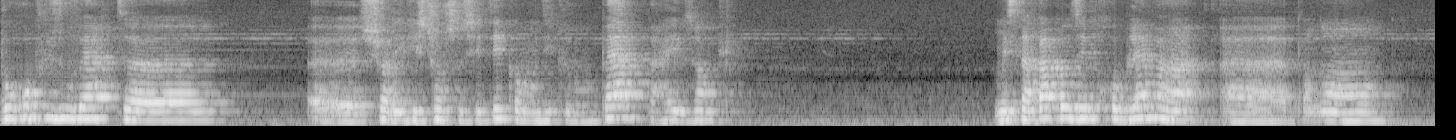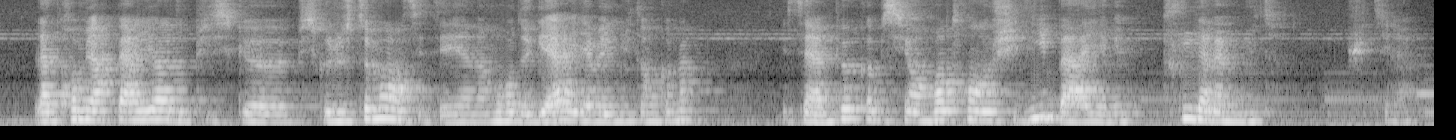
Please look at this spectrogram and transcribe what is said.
beaucoup plus ouverte euh, euh, sur les questions de société, comme on dit que mon père, par exemple. Mais ça n'a pas posé problème pendant la première période, puisque, puisque justement, c'était un amour de guerre et il y avait une lutte en commun. Et c'est un peu comme si en rentrant au Chili, bah, il n'y avait plus la même lutte, je dirais.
